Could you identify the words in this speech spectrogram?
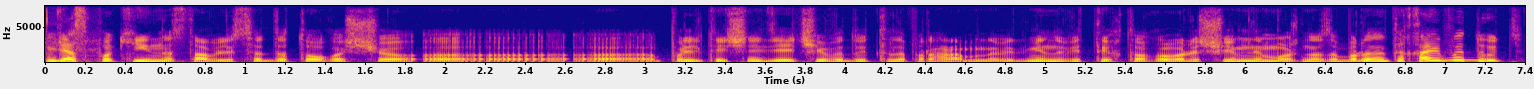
Я спокійно ставлюся до того, що е, е, політичні діячі ведуть телепрограму, на відміну від тих, хто говорить, що їм не можна заборонити. Хай ведуть,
